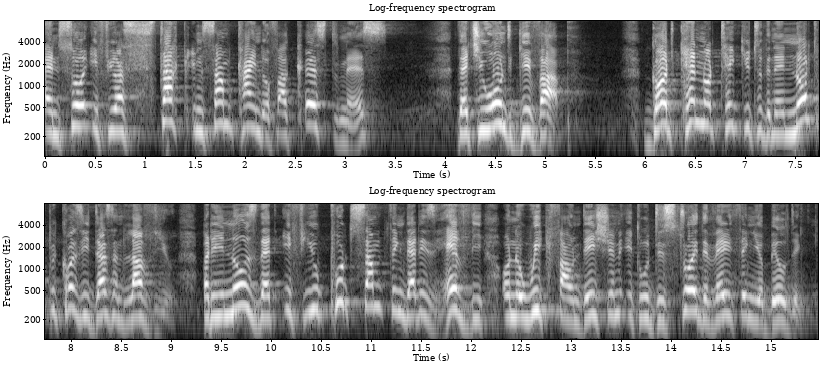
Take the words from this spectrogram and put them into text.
And so, if you are stuck in some kind of accursedness that you won't give up, God cannot take you to the end, not because He doesn't love you, but He knows that if you put something that is heavy on a weak foundation, it will destroy the very thing you're building.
